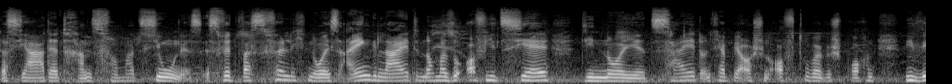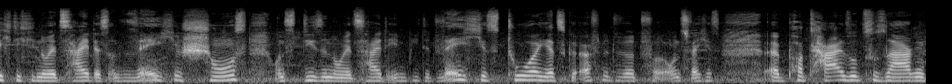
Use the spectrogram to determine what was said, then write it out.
das Jahr der Transformation ist. Es wird was völlig Neues eingeleitet, nochmal so offiziell die neue Zeit. Und ich habe ja auch schon oft drüber gesprochen, wie wichtig die neue Zeit ist und welche Chance uns diese neue Zeit eben bietet, welches Tor jetzt geöffnet wird für uns, welches äh, Portal sozusagen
